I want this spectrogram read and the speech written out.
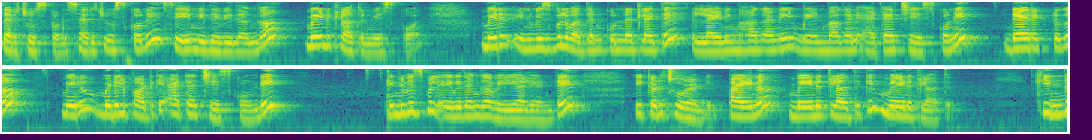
సరి చూసుకోండి. సరి చూసుకొని సేమ్ ఇదే విధంగా మెయిన్ క్లాత్ని వేసుకోవాలి. మీరు ఇన్విజిబుల్ వద్దనుకున్నట్లయితే లైనింగ్ భాగాన్ని మెయిన్ భాగాన్ని అటాచ్ చేసుకొని డైరెక్ట్గా మీరు మిడిల్ పార్ట్కి అటాచ్ చేసుకోండి. ఇన్విజిబుల్ ఏ విధంగా వేయాలి అంటే ఇక్కడ చూడండి. పైన మెయిన్ క్లాత్కి మెయిన్ క్లాత్ కింద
